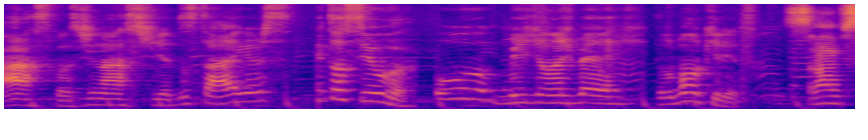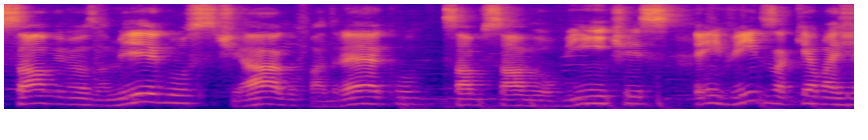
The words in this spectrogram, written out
aspas dinastia dos Tigers, Vitor Silva, o Vigilante BR. Tudo bom, querido? Salve, salve, meus amigos, Thiago, Padreco, salve, salve, ouvintes. Bem-vindos aqui a mais,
